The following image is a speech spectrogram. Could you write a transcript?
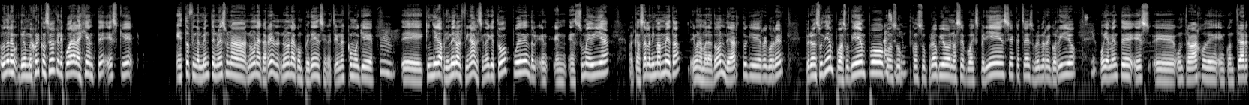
uno de los, de los mejores consejos que les puedo dar a la gente es que esto finalmente no es una, no es una carrera, no, no es una competencia, ¿cachai? No es como que Mm, eh, quién llega primero al final, sino que todos pueden, de- en, en- en su medida, alcanzar las mismas metas. Es una maratón de harto que recorrer, pero en su tiempo, a su tiempo, A con su tiempo. con su propio, no sé, pues, experiencia, ¿cachai? Su propio recorrido. sí. Obviamente es eh, un trabajo de encontrar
